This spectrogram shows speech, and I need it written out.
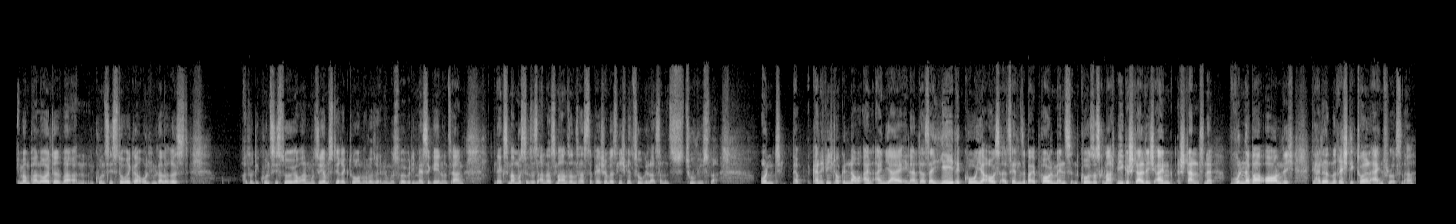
immer ein paar Leute, war ein Kunsthistoriker und ein Galerist. Also die Kunsthistoriker waren Museumsdirektoren oder so. Da mussten wir über die Messe gehen und sagen, nächstes Mal musst du das anders machen, sonst hast du Pech und wirst nicht mehr zugelassen, wenn es zu wüst war. Und da kann ich mich noch genau an ein Jahr erinnern, da sah jede Koje aus, als hätten sie bei Paul Menz einen Kursus gemacht, wie gestalte ich einen Stand. Ne? Wunderbar ordentlich. Der hatte einen richtig tollen Einfluss. Ne?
